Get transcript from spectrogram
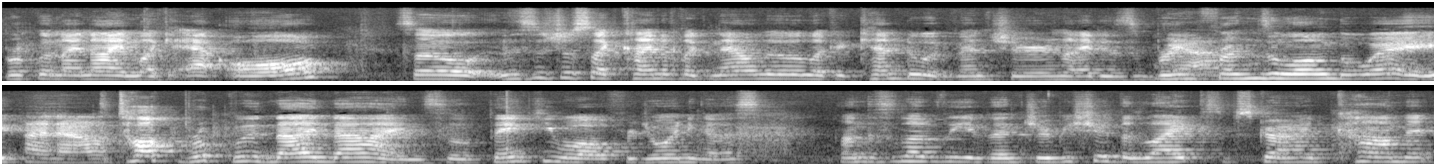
Brooklyn Nine Nine like at all. So this is just like kind of like now a little like a Kendo adventure, and I just bring Yeah. friends along the way I know. to talk Brooklyn Nine Nine. So thank you all for joining us on this lovely adventure. Be sure to like, subscribe, comment,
